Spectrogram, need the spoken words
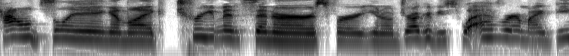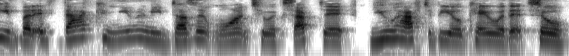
counseling and like treatment centers for, you know, drug abuse, whatever it might be. But if that community doesn't want to accept it, you have to be okay with it. So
